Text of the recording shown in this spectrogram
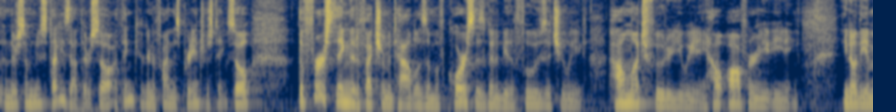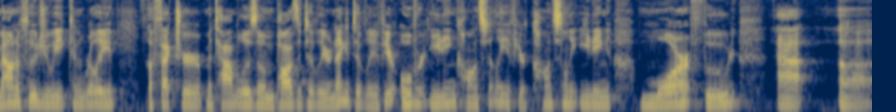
and there's some new studies out there. So I think you're going to find this pretty interesting. So the first thing that affects your metabolism, of course, is going to be the foods that you eat. How much food are you eating? How often are you eating? You know, the amount of food you eat can really affect your metabolism positively or negatively. If you're overeating constantly, if you're constantly eating more food at uh,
